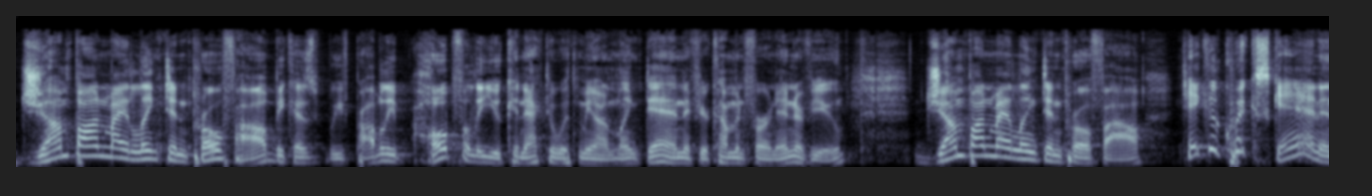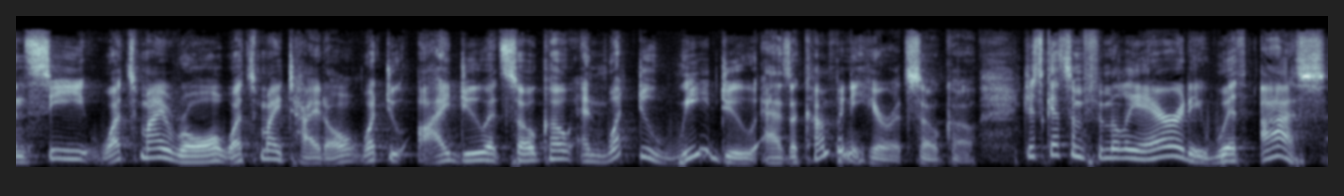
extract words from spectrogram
jump on my LinkedIn profile because we've probably, hopefully, you connected with me on LinkedIn if you're coming for an interview. Jump on my LinkedIn profile, take a quick scan and see what's my role, what's my title, what do I do at SoCo, and what do we do as a company here at SoCo. Just get some familiarity with us.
